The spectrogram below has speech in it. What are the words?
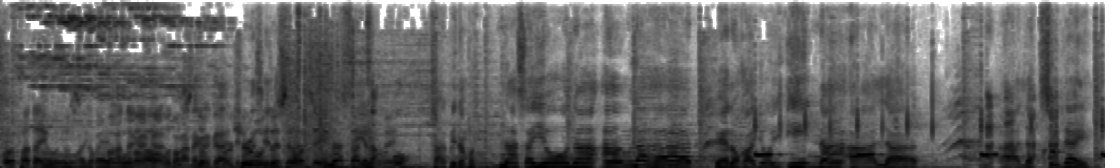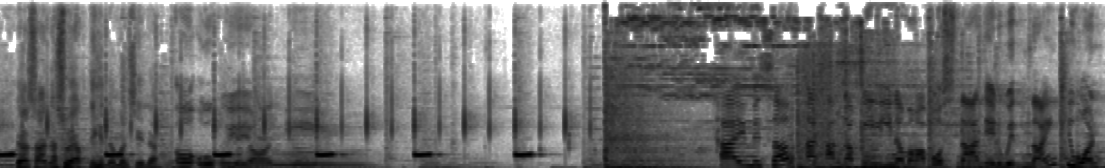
Oh, patay. Oo, ano kaya Baka mo? nagaga- utos baka to. nagagalit For sure, na sila utos sa... to kasi Nasa iyo, eh. sabi ng boss, nasa iyo na ang lahat, pero kayo'y inaalat. Inaalat sila eh. Pero sana swertihin naman sila. Oo, Kuya Yani. Time is up at ang napili ng mga boss natin with 91%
